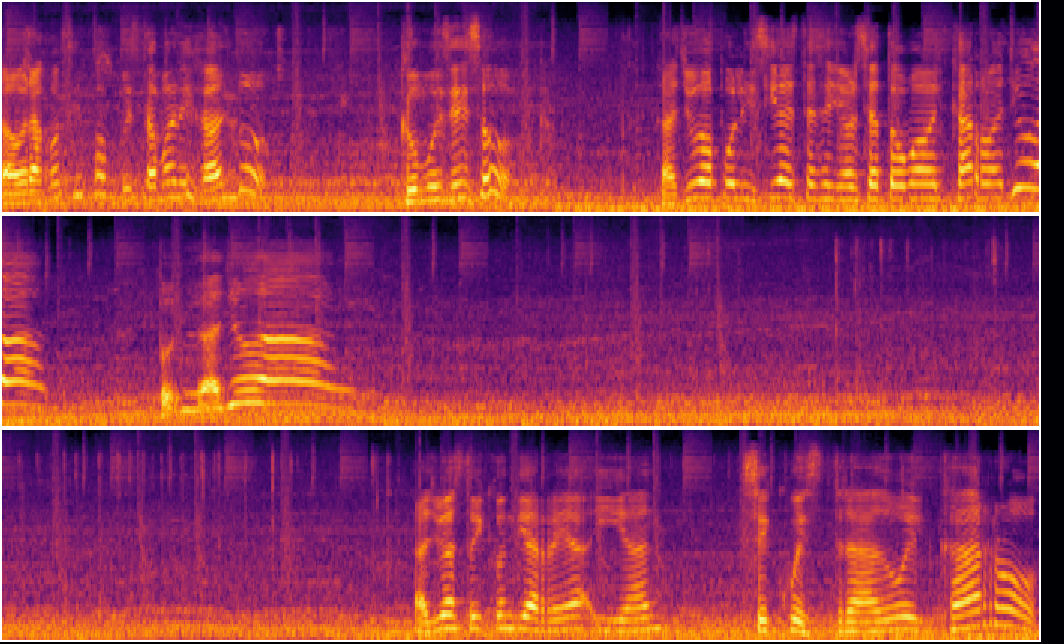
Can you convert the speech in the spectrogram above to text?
Ahora José Papu está manejando. ¿Cómo es eso? Ayuda policía, este señor se ha tomado el carro. Ayuda. Ayuda. Ayuda, estoy con diarrea y han secuestrado el carro.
